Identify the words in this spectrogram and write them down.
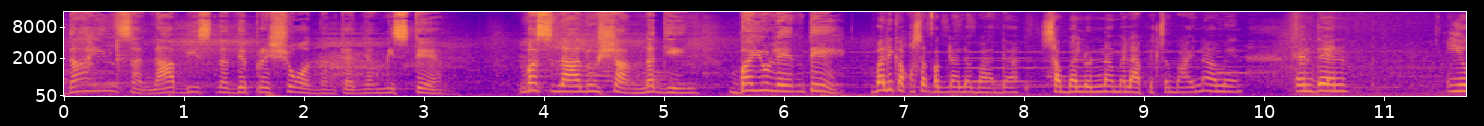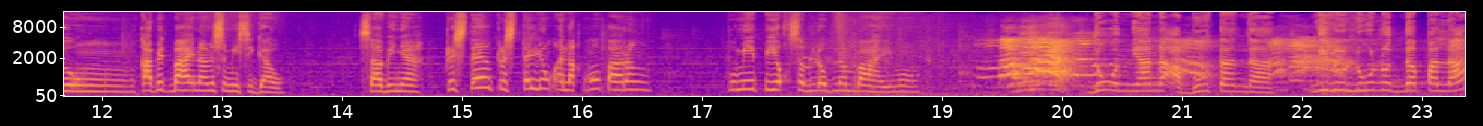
Dahil sa labis na depresyon ng kanyang mister, mas lalo siyang naging bayolente. balik ako sa paglalabada sa balon na malapit sa bahay namin. And then, yung kapitbahay namin sumisigaw. Sabi niya, Cristel, Cristel, yung anak mo parang pumipiyok sa loob ng bahay mo. Doon niya naabutan na nilulunod na pala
